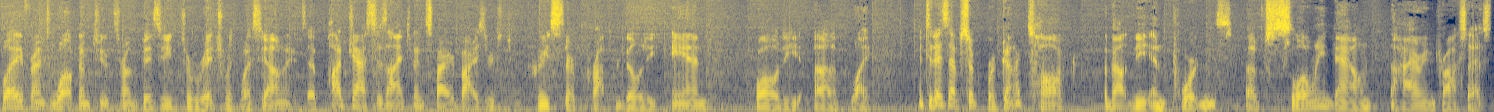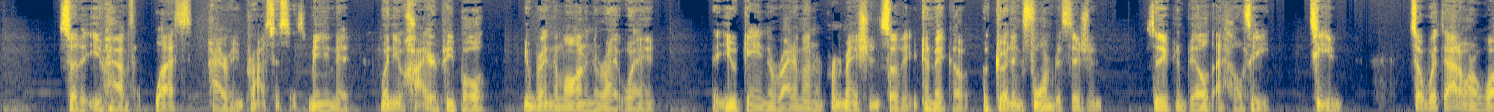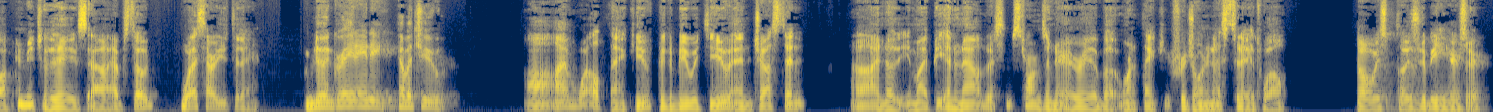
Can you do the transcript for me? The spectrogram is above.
Well, hey, friends, welcome to From Busy to Rich with Wes Young. It's a podcast designed to inspire advisors to increase their profitability and quality of life. In today's episode, we're going to talk about the importance of slowing down the hiring process so that you have less hiring processes, meaning that when you hire people, you bring them on in the right way, that you gain the right amount of information so that you can make a, a good informed decision so you can build a healthy team. So with that, I want to welcome you to today's uh, episode. Wes, how are you today? I'm doing great, Andy. How about you? Uh, I'm well, thank you. Good to be with you. And Justin, uh, I know that you might be in and out. There's some storms in your area, but I want to thank you for joining us today as well. Always a pleasure to be here, sir.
